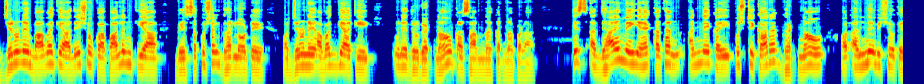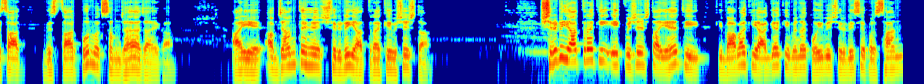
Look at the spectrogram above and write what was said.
जिन्होंने बाबा के आदेशों का पालन किया, वे सकुशल घर लौटे और जिन्होंने अवज्ञा की, उन्हें दुर्घटनाओं का सामना करना पड़ा। इस अध्याय में यह कथन अन्य कई पुष्टिकारक घटनाओं और अन्य विषयों के साथ विस्तार पूर्वक समझाया जाएगा। आइए अब जानते हैं शिरडी यात्रा की विशेषता। शिरडी यात्रा की एक विशेषता यह थी कि बाबा की आज्ञा के बिना कोई भी शिरडी से प्रस्थान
